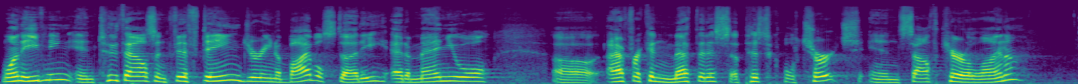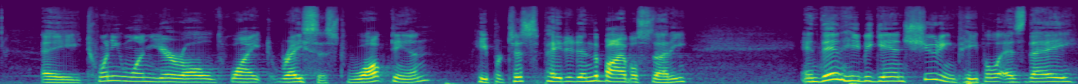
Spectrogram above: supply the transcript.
One evening in 2015, during a Bible study at Emanuel uh, African Methodist Episcopal Church in South Carolina, a 21 year old white racist walked in, he participated in the Bible study, and then he began shooting people as they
